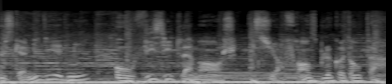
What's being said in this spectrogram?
Jusqu'à midi et demi, on visite la Manche sur France Bleu Cotentin.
